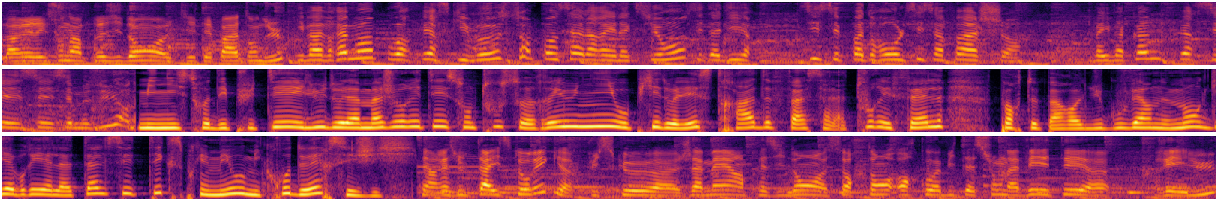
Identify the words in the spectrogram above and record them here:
la réélection d'un président euh, qui n'était pas attendu. Il va vraiment pouvoir faire ce qu'il veut sans penser à la réélection, c'est-à-dire si c'est pas drôle, si ça fâche, bah, il va quand même faire ses, mesures. Ministres, députés, élus de la majorité sont tous réunis au pied de l'estrade face à la Tour Eiffel. Porte-parole du gouvernement, Gabriel Attal s'est exprimé au micro de RCJ. C'est un résultat historique puisque euh, jamais un président sortant hors cohabitation n'avait été euh, réélu.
